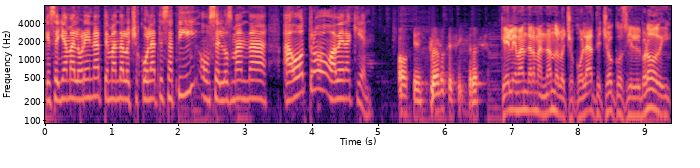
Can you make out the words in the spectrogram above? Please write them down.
que se llama Lorena, te manda los chocolates a ti o se los manda a otro o a ver a quién. Ok, claro que sí, gracias. ¿Qué le va a andar mandando los chocolates, Chocos? Y el Brody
